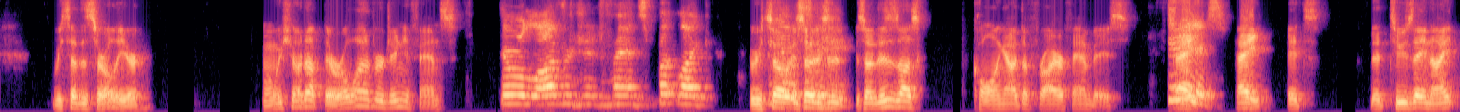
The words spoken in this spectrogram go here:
we said this earlier, when we showed up, there were a lot of Virginia fans. There were a lot of Virginia fans, but like So so this is so this is us calling out the Friar fan base. it Hey. is. Hey, it's the Tuesday night.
